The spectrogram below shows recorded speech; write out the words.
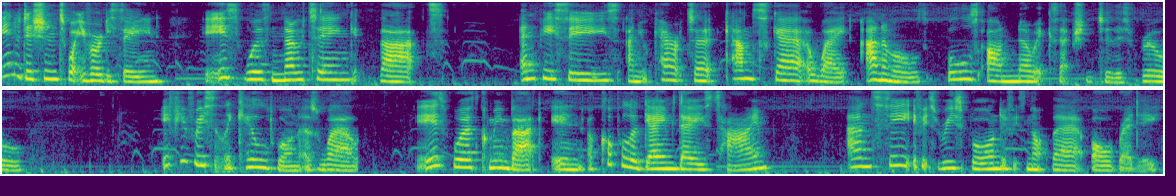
In addition to what you've already seen, it is worth noting that NPCs and your character can scare away animals. Bulls are no exception to this rule. If you've recently killed one as well, it is worth coming back in a couple of game days time and see if it's respawned if it's not there already.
